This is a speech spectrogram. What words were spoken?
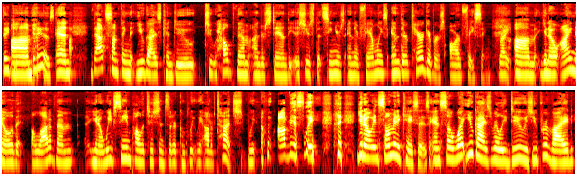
They do, Um, it is, And that's something that you guys can do to help them understand the issues that seniors and their families and their caregivers are facing. Right. Um, you know, I know that a lot of them you know, we've seen politicians that are completely out of touch. We obviously, you know, in so many cases. And so what you guys really do is you provide,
